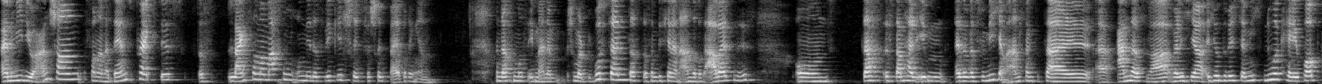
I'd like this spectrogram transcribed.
ein Video anschauen von einer Dance Practice, das langsamer machen und mir das wirklich Schritt für Schritt beibringen. Und das muss eben einem schon mal bewusst sein, dass das ein bisschen ein anderes Arbeiten ist. Und das ist dann halt eben, also was für mich am Anfang total äh, anders war, weil ich ja, ich unterrichte ja nicht nur K-Pop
